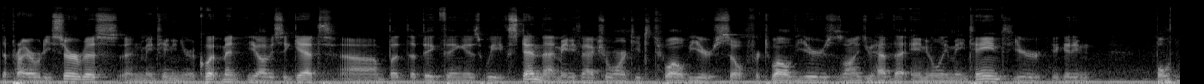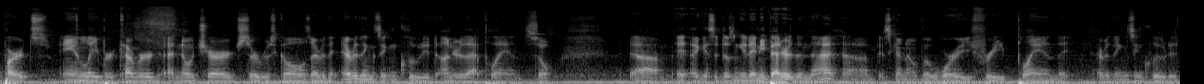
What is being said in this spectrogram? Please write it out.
the priority service and maintaining your equipment you obviously get um, but the big thing is we extend that manufacturer warranty to 12 years so for 12 years as long as you have that annually maintained you're you're getting both parts and labor covered at no charge service calls everything everything's included under that plan so um, it, I guess it doesn't get any better than that. Um, it's kind of a worry-free plan that everything's included.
